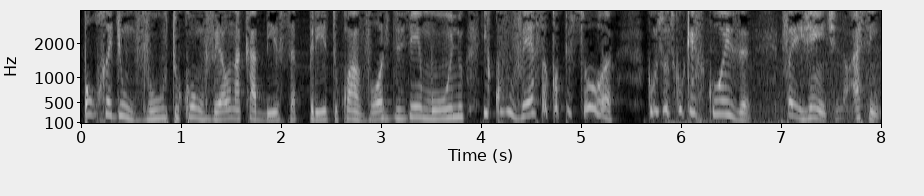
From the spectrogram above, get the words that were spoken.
porra de um vulto com um véu na cabeça, preto, com a voz do demônio e conversa com a pessoa, como se fosse qualquer coisa. Eu falei, gente, assim,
